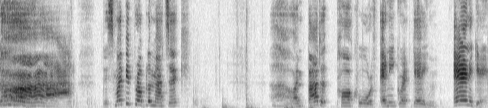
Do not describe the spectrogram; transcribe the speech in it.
Ah! This might be problematic. Oh, I'm bad at parkour of any great game. Any game.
